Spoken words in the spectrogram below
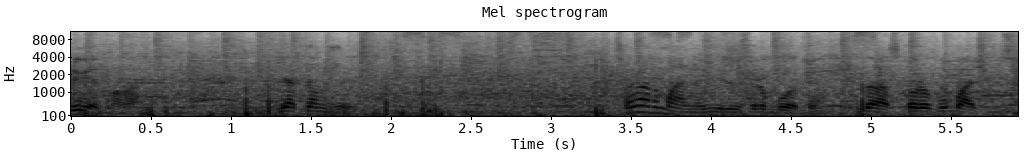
Привет, мала. Як там жить? Все нормально, їжу з роботи. Да, скоро побачимося.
